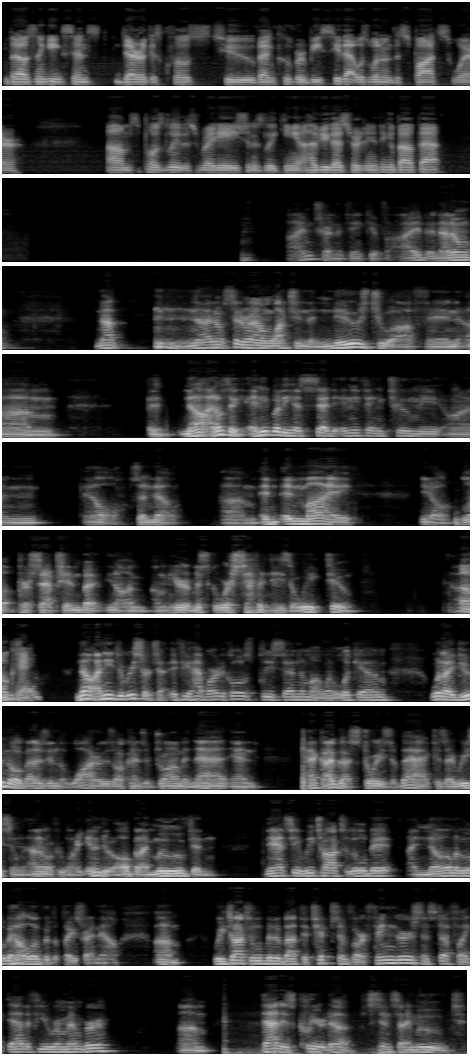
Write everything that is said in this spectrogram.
But I was thinking since Derek is close to Vancouver, BC, that was one of the spots where um, supposedly this radiation is leaking out. Have you guys heard anything about that? I'm trying to think if I've, and I don't, not, no, I don't sit around watching the news too often. Um, no, I don't think anybody has said anything to me on at all. So no, um, and in my, you know, perception, but you know, I'm I'm here at Mystical Wares seven days a week too. Um, okay. So, no, I need to research that. If you have articles, please send them. I want to look at them. What I do know about is in the water. There's all kinds of drama in that, and heck, I've got stories of that because I recently. I don't know if we want to get into it all, but I moved and Nancy, we talked a little bit. I know I'm a little bit all over the place right now. Um, we talked a little bit about the tips of our fingers and stuff like that, if you remember. Um, that is cleared up since I moved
